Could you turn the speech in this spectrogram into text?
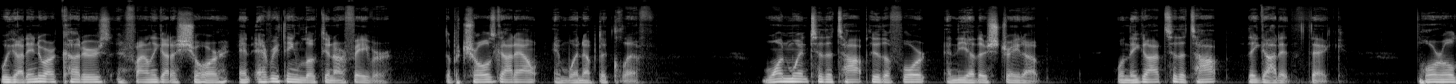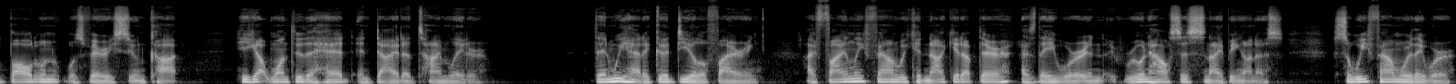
We got into our cutters and finally got ashore, and everything looked in our favor. The patrols got out and went up the cliff. One went to the top through the fort, and the other straight up. When they got to the top, they got it thick. Poor old Baldwin was very soon caught. He got one through the head and died a time later. Then we had a good deal of firing. I finally found we could not get up there as they were in ruined houses sniping on us. So we found where they were.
